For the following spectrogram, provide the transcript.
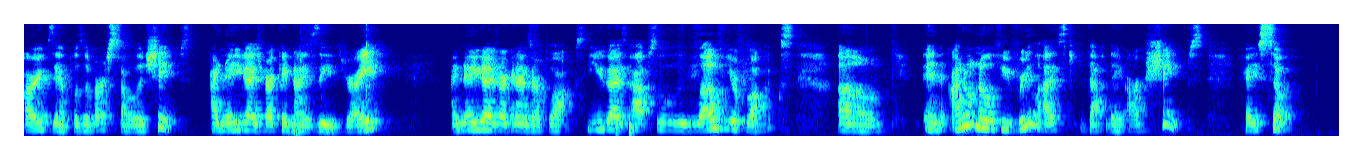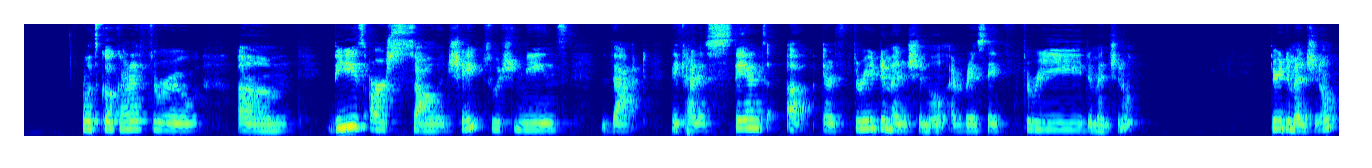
are examples of our solid shapes. I know you guys recognize these, right? I know you guys recognize our blocks. You guys absolutely love your blocks. Um, and I don't know if you've realized that they are shapes. Okay, so let's go kind of through. Um, these are solid shapes, which means that they kind of stand up. They're three dimensional. Everybody say three dimensional. Three dimensional.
